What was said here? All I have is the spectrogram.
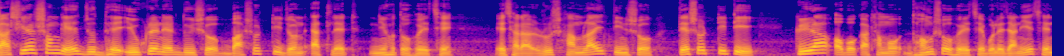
রাশিয়ার সঙ্গে যুদ্ধে ইউক্রেনের দুইশো বাষট্টি জন অ্যাথলেট নিহত হয়েছে। এছাড়া রুশ হামলায় তিনশো তেষট্টিটি ক্রীড়া অবকাঠামো ধ্বংস হয়েছে বলে জানিয়েছেন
